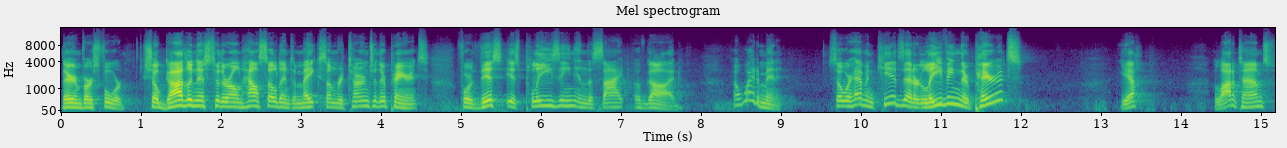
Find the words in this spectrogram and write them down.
There in verse 4 show godliness to their own household and to make some return to their parents, for this is pleasing in the sight of God. Now, wait a minute. So we're having kids that are leaving their parents? Yeah. A lot of times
